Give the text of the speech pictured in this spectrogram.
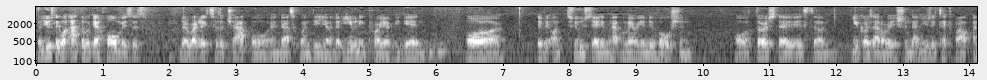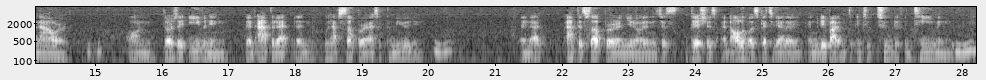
So usually, when after we get home, is just directly to the chapel, and that's when the uh, the evening prayer begin. Or if it, on Tuesday, then we have Marian devotion, or Thursday is the Eucharist adoration. That usually takes about an hour on Thursday evening. Then after that, then we have supper as a community, Mhm. and that after supper, and you know, and it's just dishes, and all of us get together, and, and we divide them to, into two different team and Mhm.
